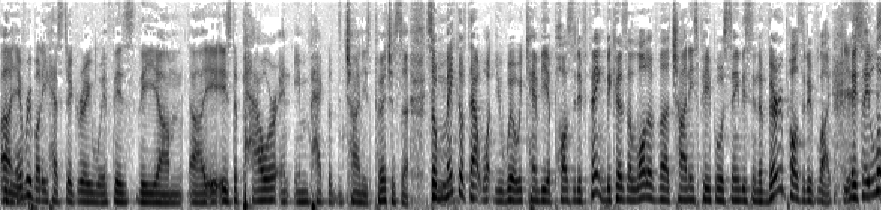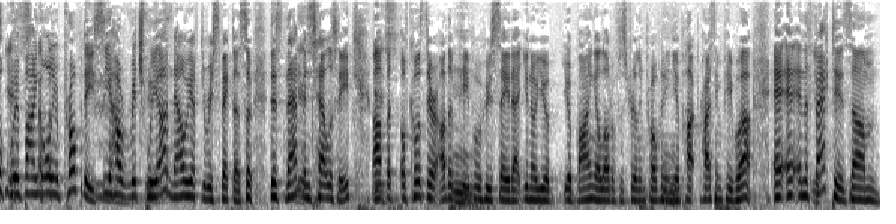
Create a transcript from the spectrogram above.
uh, Mm. everybody has to agree with is the um, uh, is the power and impact of the Chinese purchaser. So Mm. make of that what you will. It can be a positive thing because a lot of uh, Chinese people are seeing this in a very positive light. They say, "Look, we're buying all your properties. See how rich we are. Now we have to respect us." So there's that Yes. mentality. Uh, Yes. But of course, there are other Mm. people who say that you know you're you're buying a lot of Australian property and you're pricing people out. And, and, and the fact is, um,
